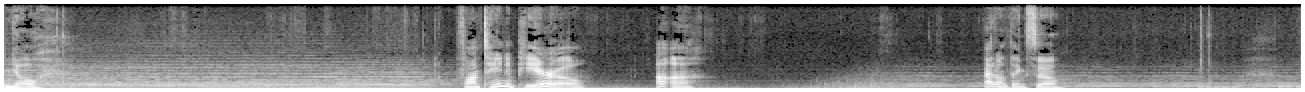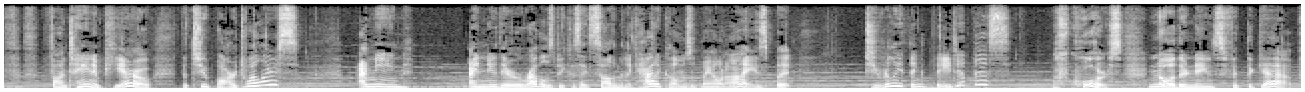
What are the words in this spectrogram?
No. Fontaine and Piero? Uh uh I don't think so. F Fontaine and Piero? The two bar dwellers? I mean, I knew they were rebels because I saw them in the catacombs with my own eyes, but do you really think they did this? Of course, no other names fit the gap,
